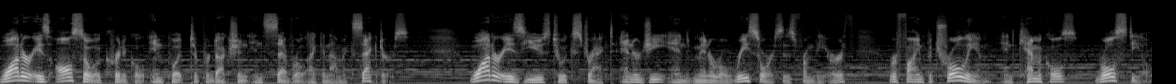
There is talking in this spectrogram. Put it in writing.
Water is also a critical input to production in several economic sectors. Water is used to extract energy and mineral resources from the earth, refine petroleum and chemicals, roll steel,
